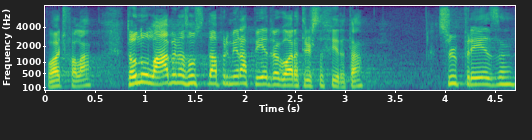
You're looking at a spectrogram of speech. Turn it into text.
Pode falar? Então no Lab nós vamos estudar 1 Pedro agora, terça-feira, tá? Surpresa.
